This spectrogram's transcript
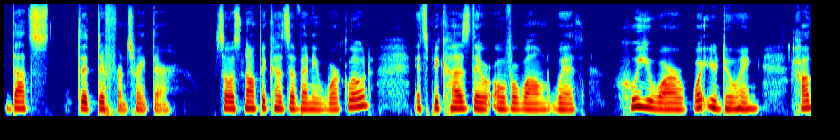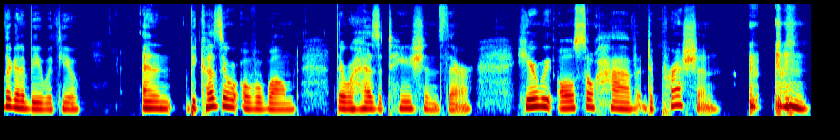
That's the difference right there. So it's not because of any workload. It's because they were overwhelmed with who you are, what you're doing, how they're going to be with you. And because they were overwhelmed, there were hesitations there. Here we also have depression.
